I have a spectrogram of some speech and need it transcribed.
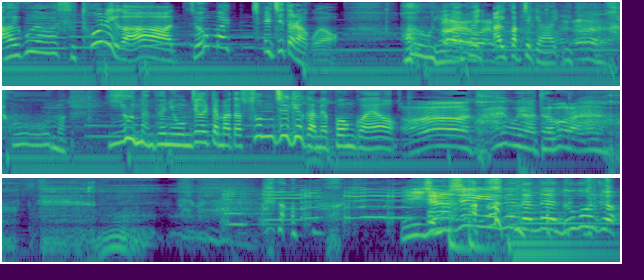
아이고야, 스토리가 정말 찰지더라고요. 아이고, 이 남편, 아이고, 깜짝이야. 이, 아이고, 막, 이웃 남편이 움직일 때마다 숨 죽여가며 본 거예요. 아, 아이고야 더보라. 이 자식이 내 누군 줄?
